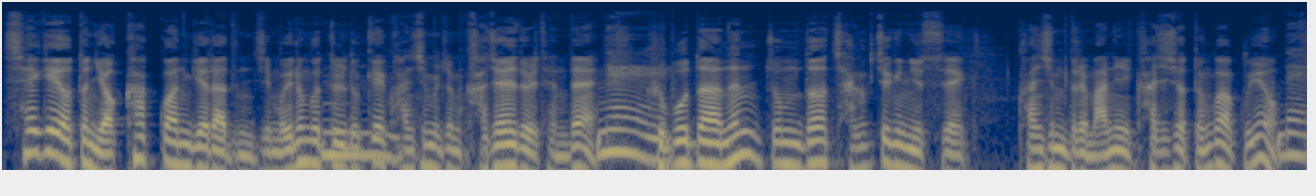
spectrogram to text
세계의 어떤 역학 관계라든지 뭐 이런 것들도 음. 꽤 관심을 좀 가져야 될 텐데 네. 그보다는 좀 더 자극적인 뉴스에 관심들을 많이 가지셨던 것 같고요. 네.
